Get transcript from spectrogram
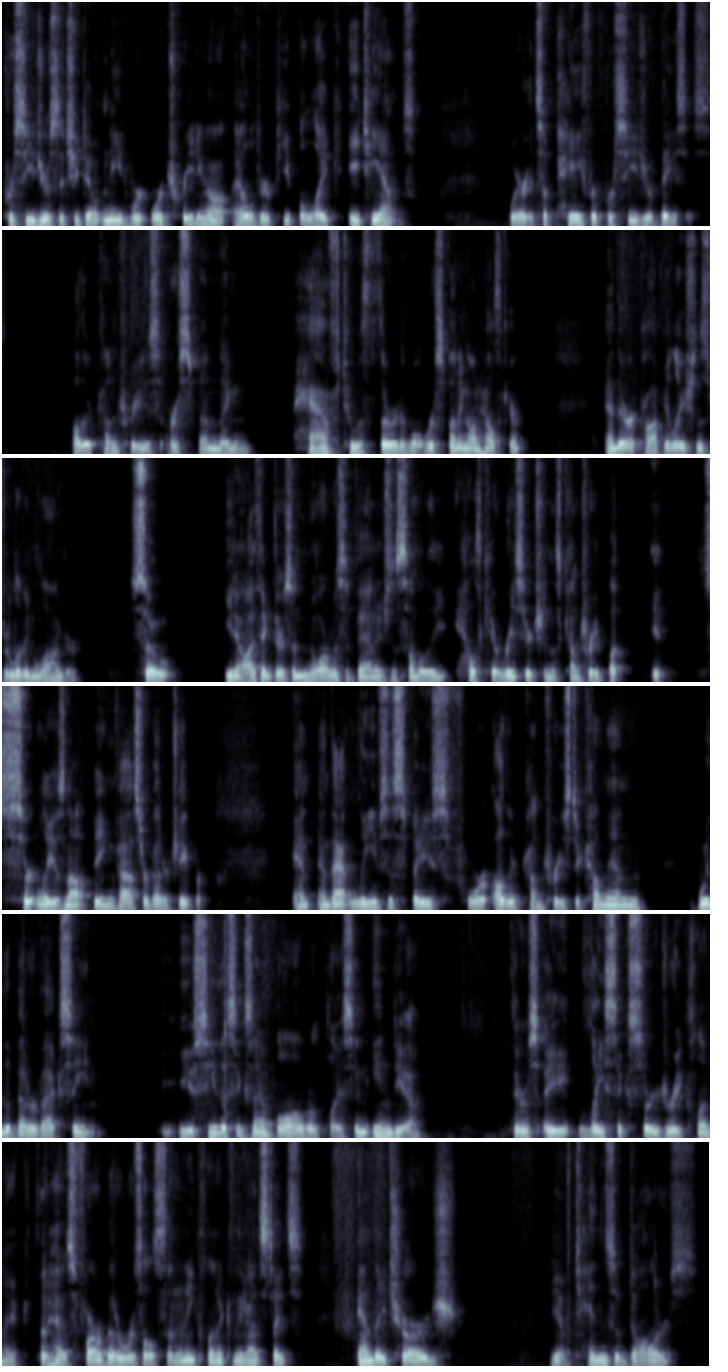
procedures that you don't need. We're, we're treating our elder people like ATMs, where it's a pay for procedure basis. Other countries are spending half to a third of what we're spending on healthcare. And there are populations are living longer. So, you know, I think there's enormous advantage in some of the healthcare research in this country, but it certainly is not being faster, better, cheaper. And, and that leaves a space for other countries to come in with a better vaccine. You see this example all over the place. In India, there's a LASIK surgery clinic that has far better results than any clinic in the United States and they charge you know tens of dollars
